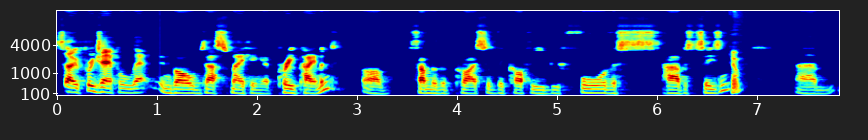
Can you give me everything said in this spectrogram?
so, for example, that involves us making a prepayment of some of the price of the coffee before the harvest season. Yep. Um,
